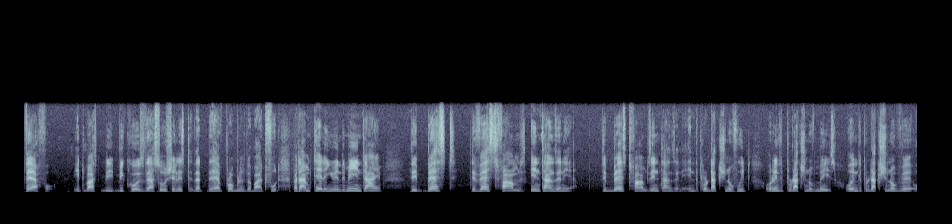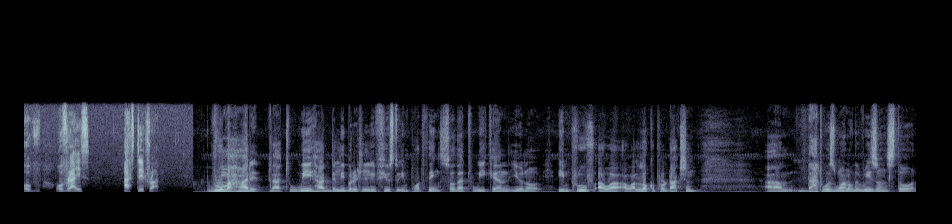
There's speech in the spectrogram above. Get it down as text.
Therefore, it must be because they're socialist that they have problems about food. But I'm telling you in the meantime, the best, the best farms in Tanzania, the best farms in Tanzania, in the production of wheat or in the production of maize or in the production of, uh, of, of rice, are state-run. Rumor had it that we had deliberately refused to import things so that we can, you know, improve our, our local production. Um, that was one of the reasons. So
